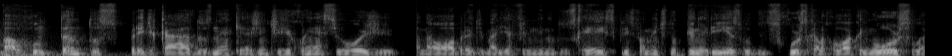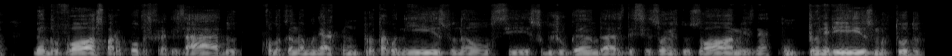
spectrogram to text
Val, com tantos predicados né, que a gente reconhece hoje na obra de Maria Firmina dos Reis, principalmente no pioneirismo, do discurso que ela coloca em Úrsula, dando voz para o povo escravizado, colocando a mulher com protagonismo, não se subjugando às decisões dos homens, né, com pioneirismo, tudo.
